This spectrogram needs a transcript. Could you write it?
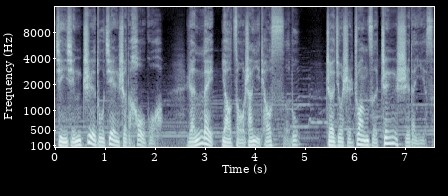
进行制度建设的后果。人类要走上一条死路，这就是庄子真实的意思。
